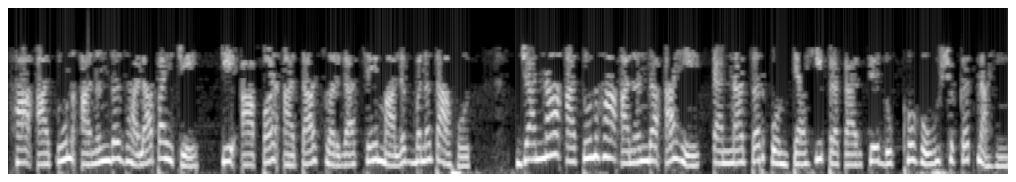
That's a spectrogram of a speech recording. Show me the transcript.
हा आतून आनंद झाला पाहिजे की आपण आता स्वर्गाचे मालक बनत आहोत. ज्यांना आतून हा आनंद आहे त्यांना तर कोणत्याही प्रकारचे दुःख होऊ शकत नाही.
